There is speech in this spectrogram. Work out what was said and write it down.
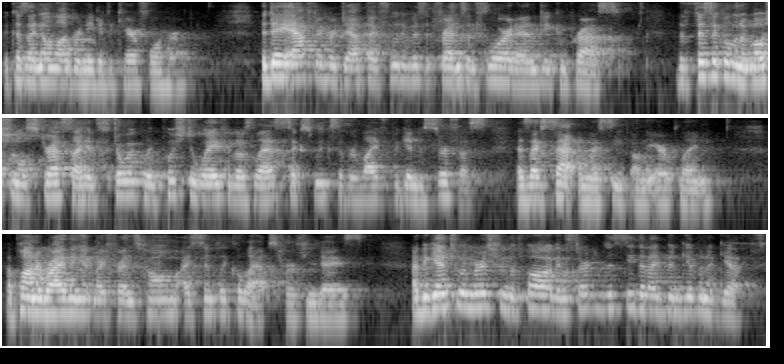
because I no longer needed to care for her. The day after her death, I flew to visit friends in Florida and decompress. The physical and emotional stress I had stoically pushed away for those last six weeks of her life began to surface as I sat in my seat on the airplane. Upon arriving at my friend's home, I simply collapsed for a few days. I began to emerge from the fog and started to see that I'd been given a gift.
